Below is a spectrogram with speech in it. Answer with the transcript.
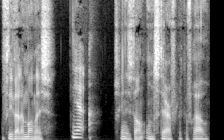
of die wel een man is. Ja. Misschien is het dan een onsterfelijke vrouw.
